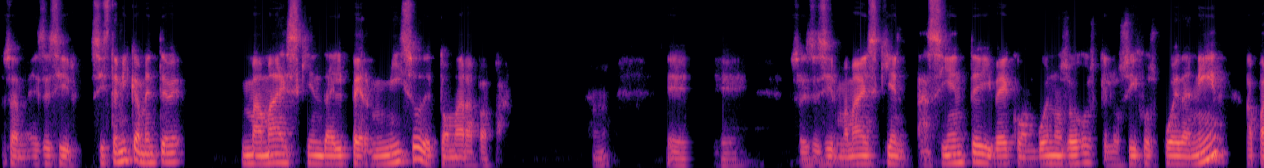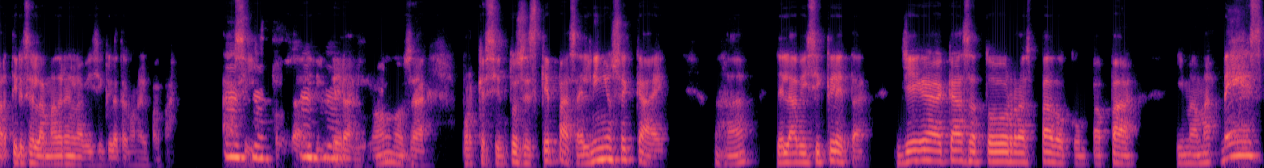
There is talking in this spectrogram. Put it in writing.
o sea, es decir, sistémicamente mamá es quien da el permiso de tomar a papá. Eh, es decir, mamá es quien asiente y ve con buenos ojos que los hijos puedan ir a partirse la madre en la bicicleta con el papá. Así, o sea, literal, ¿no? O sea, porque si entonces, ¿qué pasa? El niño se cae de la bicicleta, llega a casa todo raspado con papá y mamá, ves,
